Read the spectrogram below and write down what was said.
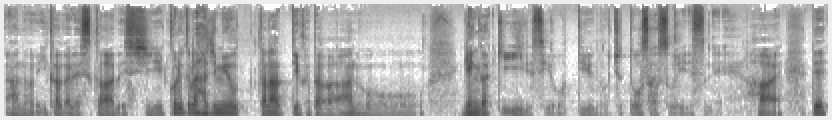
あの、いかがですか？ですし、これから始めようかなっていう方は、あの、弦楽器いいですよっていうのをちょっとお誘いですね。はい。で、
